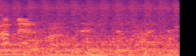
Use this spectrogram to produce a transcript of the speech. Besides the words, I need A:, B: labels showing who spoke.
A: 啥买的份？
